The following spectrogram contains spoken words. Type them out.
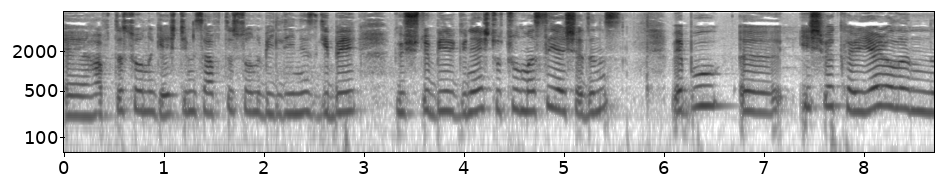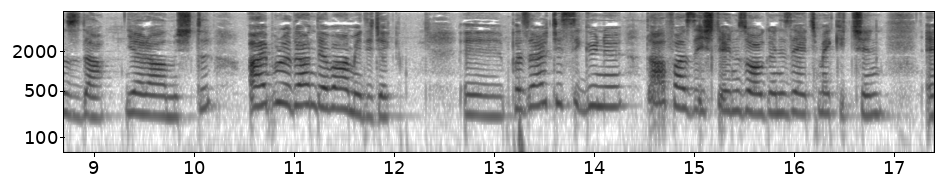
E, hafta sonu geçtiğimiz hafta sonu bildiğiniz gibi güçlü bir güneş tutulması yaşadınız ve bu e, iş ve kariyer alanınızda yer almıştı. Ay buradan devam edecek. E, pazartesi günü daha fazla işlerinizi organize etmek için e,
